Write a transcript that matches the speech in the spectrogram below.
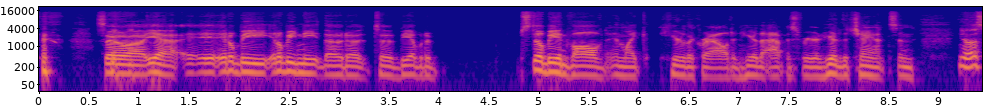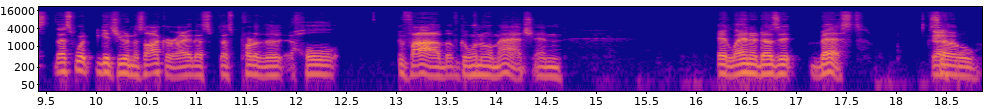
so uh, yeah, it, will be it'll be neat though to to be able to still be involved and like hear the crowd and hear the atmosphere and hear the chants and you know that's that's what gets you into soccer, right? That's that's part of the whole vibe of going to a match and Atlanta does it best. Yeah. So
